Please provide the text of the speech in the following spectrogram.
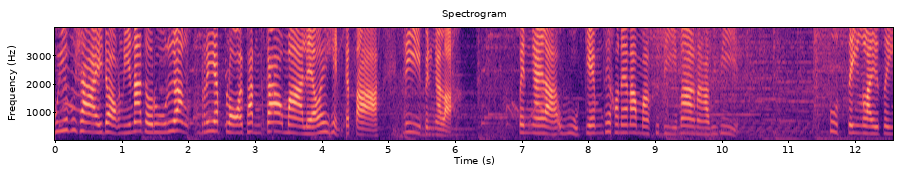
วิผู้ชายดอกนี้น่าจะรู้เรื่องเรียบร้อยพันเก้ามาแล้วให้เห็นกระตา นี่เป็นไงล่ะ เป็นไงล่ะโอ้โหเกมที่เขาแนะนำมาคือดีมากนะคะพี่ๆสูตรจริงไรจริง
